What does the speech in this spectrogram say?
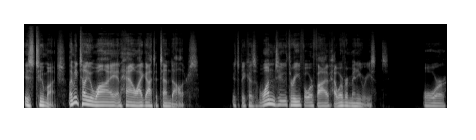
is too much. Let me tell you why and how I got to $10. It's because of one, two, three, four, five, however many reasons. Or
